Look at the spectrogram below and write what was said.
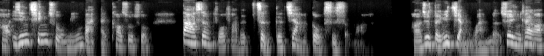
好，已经清楚明白，告诉说大乘佛法的整个架构是什么。好，就等于讲完了。所以你看啊，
